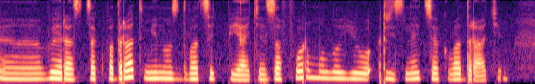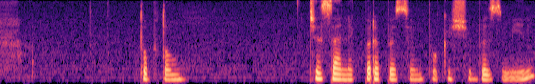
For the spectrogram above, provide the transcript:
е, вираз це квадрат мінус 25 за формулою різниця квадратів. Тобто чисельник переписуємо поки що без змін.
